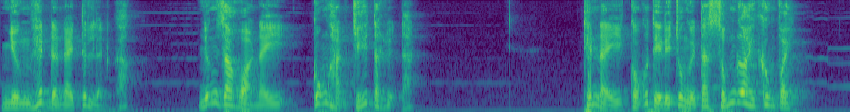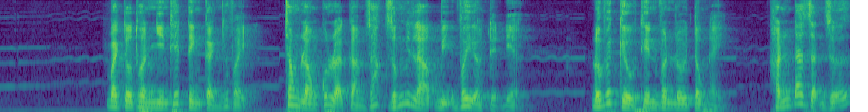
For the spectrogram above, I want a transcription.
Nhưng hết đợt này tới lần khác, Những gia hòa này cũng hạn chế ta luyện đan. Thế này còn có thể để cho người ta sống nữa hay không vậy? Bạch Tổ Thuần nhìn thấy tình cảnh như vậy, Trong lòng có loại cảm giác giống như là bị vây ở tuyệt địa. Đối với Kiều Thiên Vân Lôi Tông này, Hắn đã giận dữ,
